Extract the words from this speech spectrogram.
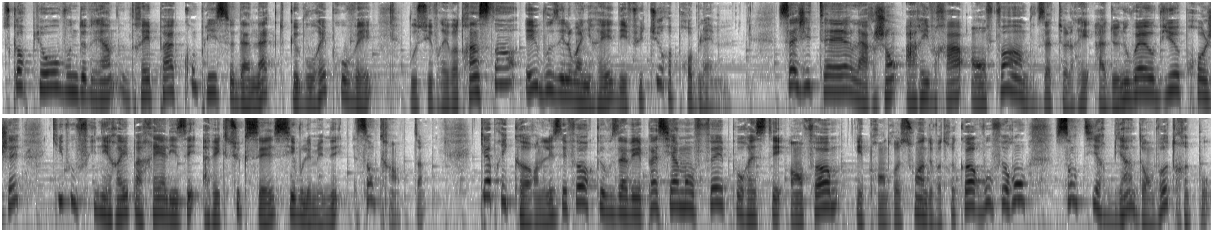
Scorpio, vous ne deviendrez pas complice d'un acte que vous réprouvez, vous suivrez votre instinct et vous éloignerez des futurs problèmes. Sagittaire, l'argent arrivera enfin, vous attellerez à de nouveaux vieux projets qui vous finirez par réaliser avec succès si vous les menez sans crainte. Capricorne, les efforts que vous avez patiemment faits pour rester en forme et prendre soin de votre corps vous feront sentir bien dans votre peau.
